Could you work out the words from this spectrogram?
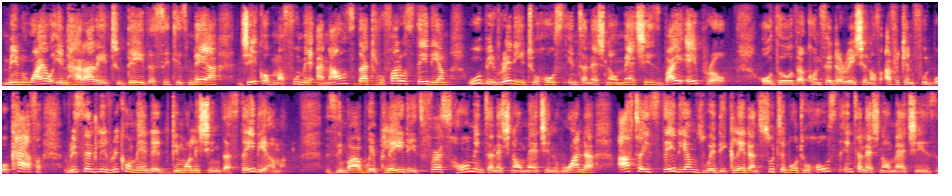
Meanwhile, in Harare today, the city's mayor, Jacob Mafume, announced that Rufaro Stadium will be ready to host international matches by April. Although the Confederation of African Football CAF recently recommended demolishing the stadium. Zimbabwe played its first home international match in Rwanda after its stadiums were declared unsuitable to host international matches.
